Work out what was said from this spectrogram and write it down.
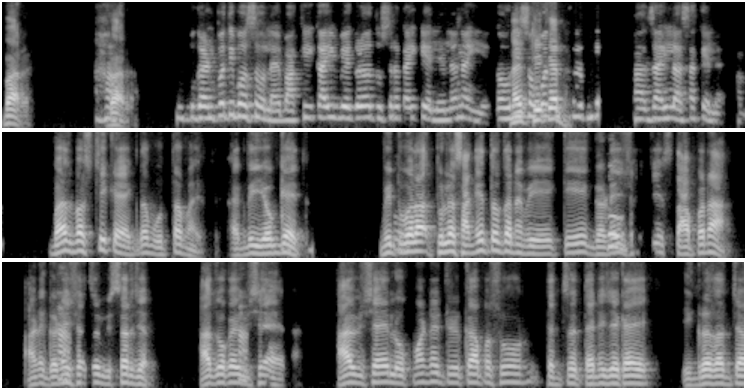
बरं. हा. बरं. गणपती बसवलाय. बाकी काही वेगळं दुसरं काही केलेलं नाहीये. गौरी सोबत जाईल असा केलाय. बस बस ठीक आहे एकदम उत्तम आहे अगदी योग्य आहेत मी हो. तुम्हाला तुला सांगितलं होतं ना मी की गणेशाची स्थापना आणि गणेशाचं विसर्जन हा जो काही हा. विषय आहे ना हा विषय लोकमान्य टिळकापासून त्यांचं त्यांनी जे काही इंग्रजांच्या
